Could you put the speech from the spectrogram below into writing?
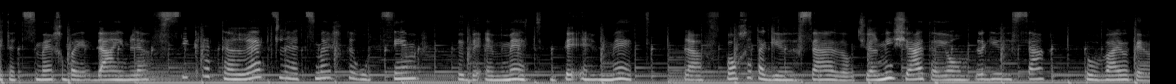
את עצמך בידיים, להפסיק לתרץ לעצמך תירוצים ובאמת, באמת, להפוך את הגרסה הזאת של מי שאת היום לגרסה טובה יותר,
